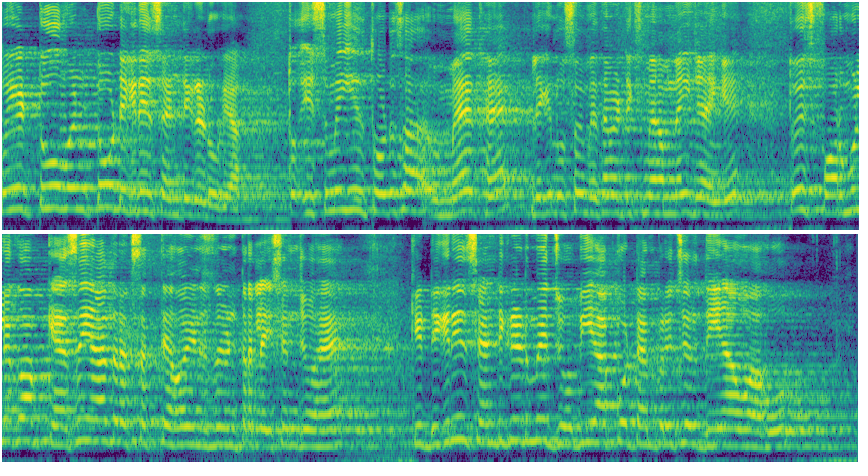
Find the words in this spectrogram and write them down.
तो ये 212 डिग्री सेंटीग्रेड हो गया। तो इसमें ये थोड़ा सा मैथ है, लेकिन उसमें मैथमेटिक्स में हम नहीं जाएँगे। तो इस फॉर्मूले को आप कैसे याद रख सकते हो? इंटरलेशन जो है, कि डिग्री सेंटीग्रेड में जो भी आपको टेम्परेचर दिया हुआ हो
